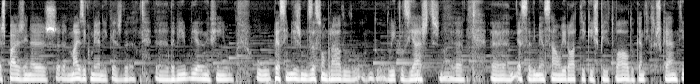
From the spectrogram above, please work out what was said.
as páginas eh, mais ecuménicas da, eh, da Bíblia, enfim, o, o pessimismo desassombrado do, do, do Eclesiastes, é? essa dimensão erótica e espiritual do Cântico dos Cânticos,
